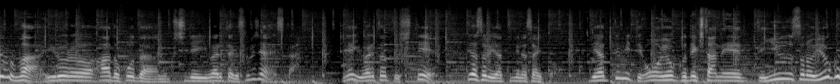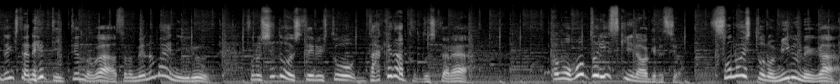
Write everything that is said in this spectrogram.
えばまあいろいろああだこうだの口で言われたりするじゃないですか。ね、言われたとしてじゃあそれやってみなさいと。でやってみておおよくできたねっていうそのよくできたねって言ってるのがその目の前にいるその指導してる人だけだったとしたらもう本当にリスキーなわけですよ。その人の見る目が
